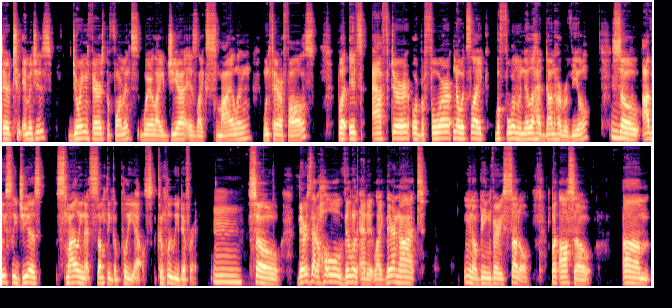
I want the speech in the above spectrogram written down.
there are two images during Farrah's performance where like Gia is like smiling when Farrah falls, but it's after or before. No, it's like before Manila had done her reveal. Mhm. So obviously Gia's smiling at something completely else, completely different. Mm, So there's that whole villain edit. Like they're not, you know, being very subtle, but also, um,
